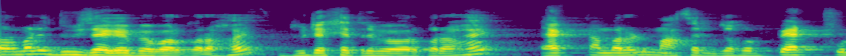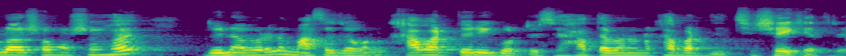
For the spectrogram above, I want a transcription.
নর্মালি দুই জায়গায় ব্যবহার করা হয়, দুইটা ক্ষেত্রে ব্যবহার করা হয়। এক নাম্বার হলো মাছের যখন পেট ফুলার সমস্যা হয়, দুই নাম্বার হলো মাছের যখন খাবার তৈরি করতেছে, হাতে বানানো খাবার দিচ্ছে সেই ক্ষেত্রে।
